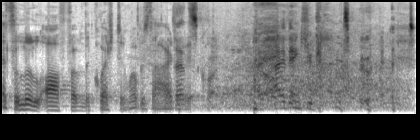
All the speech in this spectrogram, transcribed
That's a little off from the question. What was the heart That's of it? quite, I, I think you got to it.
